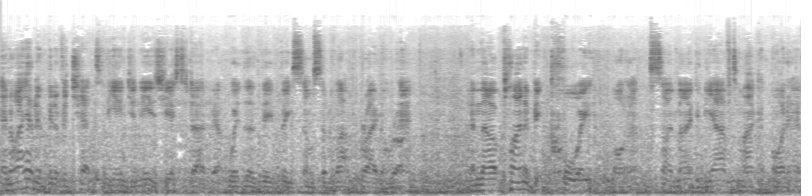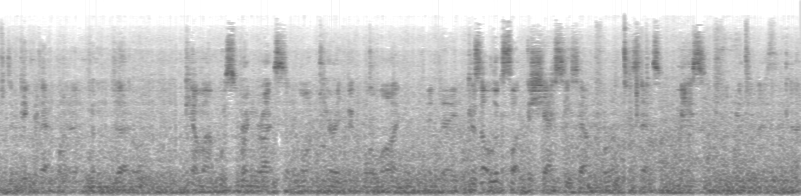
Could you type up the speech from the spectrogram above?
and I had a bit of a chat to the engineers yesterday about whether there'd be some sort of upgrade on Right. that. And they were playing a bit coy on it, so maybe the aftermarket might have to pick that one up and uh, come up with spring rates that might carry a bit more load. Indeed. Because it looks like the chassis is up for it, because that's massive underneath the car.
